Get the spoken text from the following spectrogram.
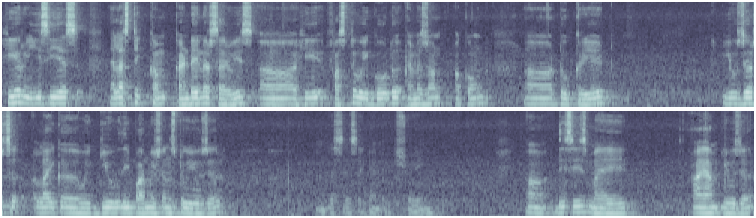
here ecs elastic container service. Uh, here first we go to amazon account uh, to create. Users like uh, we give the permissions to user. Just a second it's showing. This is my IAM user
